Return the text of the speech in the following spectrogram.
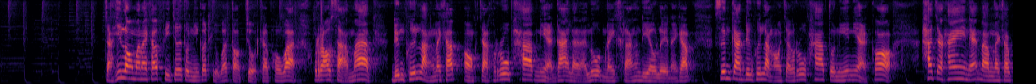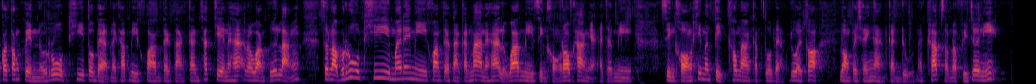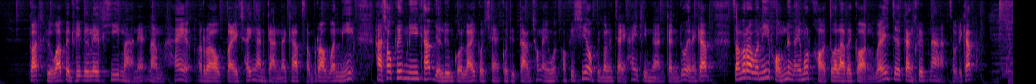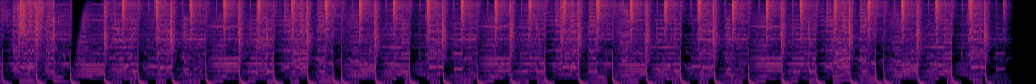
จากที่ลองมานะครับฟีเจอร์ตัวนี้ก็ถือว่าตอบโจทย์ครับ เพราะว่าเราสามารถดึงพื้นหลังนะครับออกจากรูปภาพเนี่ยได้หลาย ๆ รูปในครั้งเดียวเลยนะครับ ซึ่งการดึงพื้นหลังออกจากรูปภาพตัวนี้เนี่ยก็ ถ้าจะให้แนะนำนะครับก็ต้องเป็นรูปที่ตัวแบบนะครับมีความแตกต่างกันชัดเจนนะฮะระหว่างพื้นหลังสำหรับรูปที่ไม่ได้มีความแตกต่างกันมากนะฮะหรือว่ามีสิ่งของรอบข้างเนี่ยอาจจะมีสิ่งของที่มันติดเข้ามากับตัวแบบด้วย ก็ลองไปใช้งานกันดูนะครับสำหรับฟีเจอร์นี้ ก็ถือว่าเป็นทริคเล็กๆที่มาแนะนำให้เราไปใช้งานกันนะครับสำหรับวันนี้ หากชอบคลิปนี้ครับ อย่าลืมกดไลค์กดแชร์กดติดตามช่องไอมดออฟฟิเชียลเป็นกำลังใจให้ทีมงานกันด้วยนะครับสำหรับวันนี้ผมหนึ่งไอมดขอตัวลาไปก่อน ไว้เจอกันคลิปหน้า สวัสดีครับ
